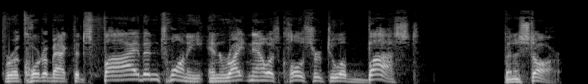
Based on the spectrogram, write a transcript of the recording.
for a quarterback that's 5 and 20 and right now is closer to a bust than a star.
